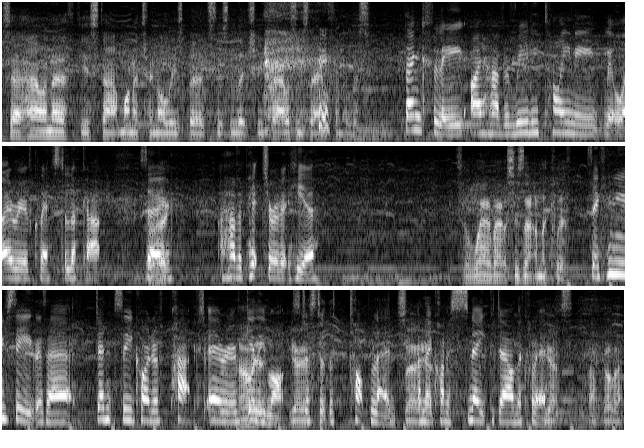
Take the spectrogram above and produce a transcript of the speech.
So how on earth do you start monitoring all these birds? There's literally thousands there in front of us. Thankfully, I have a really tiny little area of cliffs to look at. So Right. I have a picture of it here. So whereabouts is that on the cliff? So can you see there's a densely kind of packed area of Oh, guillemots Yeah, yeah. just at the top ledge There, and yeah. they kind of snake down the cliffs. Yes, I've got that.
